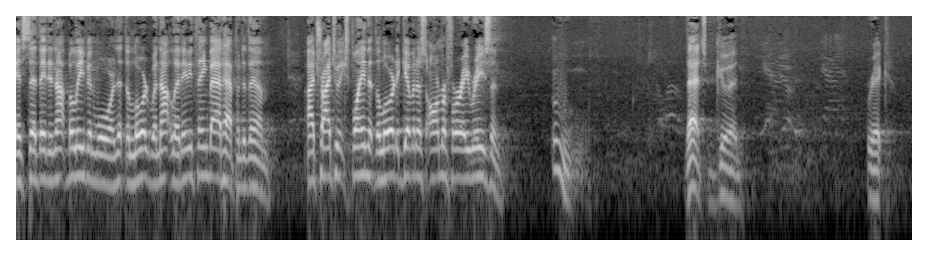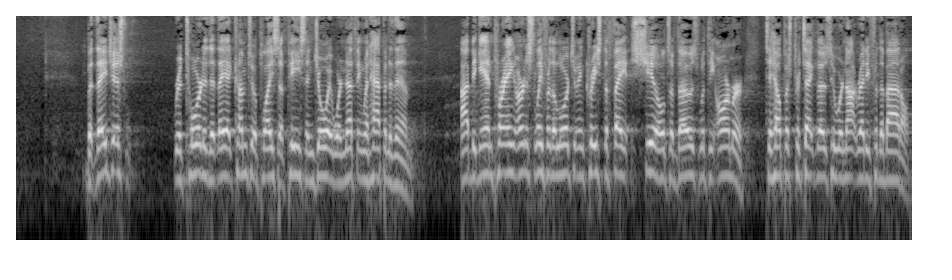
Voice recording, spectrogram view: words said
and said they did not believe in war and that the Lord would not let anything bad happen to them. I tried to explain that the Lord had given us armor for a reason. Ooh, that's good. Rick. But they just retorted that they had come to a place of peace and joy where nothing would happen to them. I began praying earnestly for the Lord to increase the faith shields of those with the armor to help us protect those who were not ready for the battle.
